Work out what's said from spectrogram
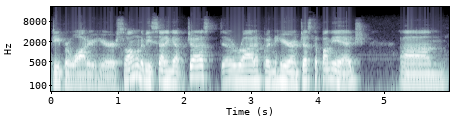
deeper water here. So I'm going to be setting up just uh, right up in here and just up on the edge. Um,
